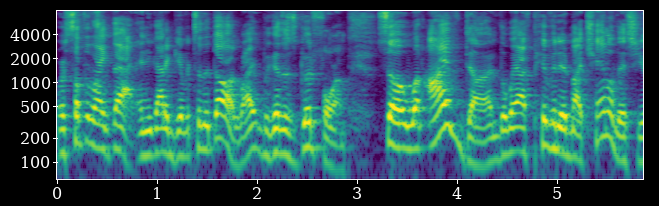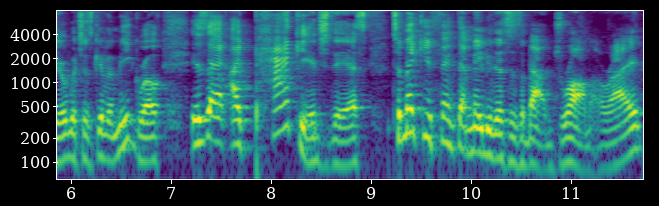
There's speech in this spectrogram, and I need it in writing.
or something like that. And you gotta give it to the dog, right? Because it's good for him. So what I've done, the way I've pivoted my channel this year, which has given me growth, is that I package this to make you think that maybe this is about drama, right?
